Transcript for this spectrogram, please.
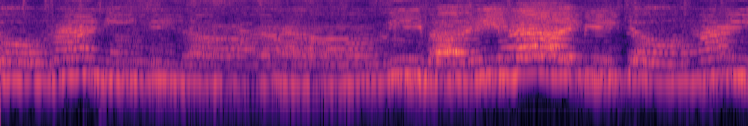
Mani, Mani, Mani, Mani, Mani, Mani, Mani,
